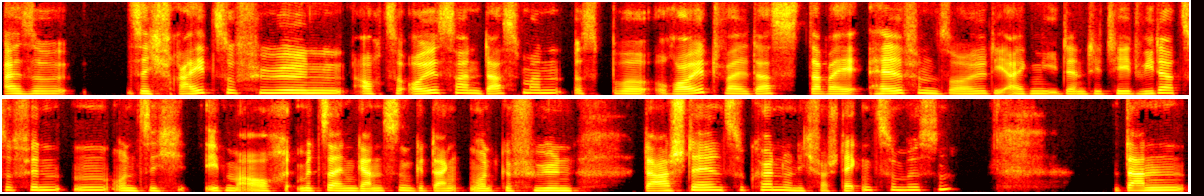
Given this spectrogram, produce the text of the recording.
also sich frei zu fühlen, auch zu äußern, dass man es bereut, weil das dabei helfen soll, die eigene Identität wiederzufinden und sich eben auch mit seinen ganzen Gedanken und Gefühlen darstellen zu können und nicht verstecken zu müssen. Dann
